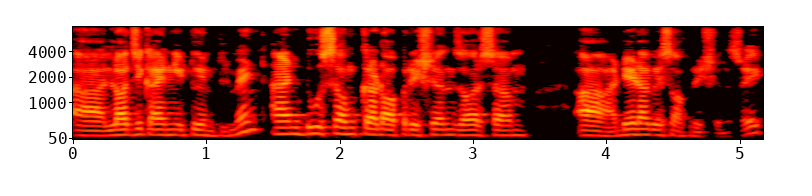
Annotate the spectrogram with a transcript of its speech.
uh, logic I need to implement and do some CRUD operations or some uh, database operations, right?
